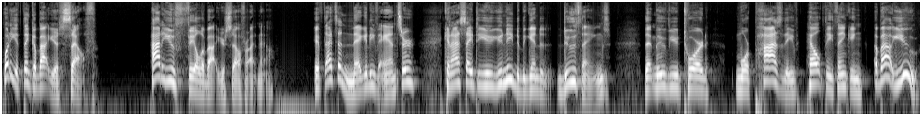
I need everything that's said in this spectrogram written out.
What do you think about yourself? How do you feel about yourself right now? If that's a negative answer, can I say to you, you need to begin to do things that move you toward more positive, healthy thinking about you.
